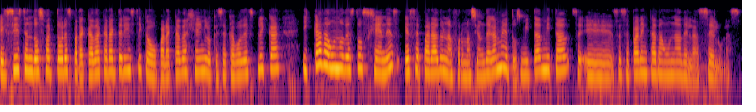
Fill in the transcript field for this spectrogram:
Existen dos factores para cada característica o para cada gen, lo que se acabó de explicar, y cada uno de estos genes es separado en la formación de gametos. Mitad, mitad se, eh, separa en cada una de las células.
